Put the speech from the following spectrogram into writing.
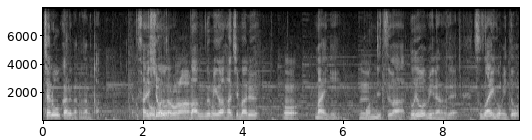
ちゃローカルなのなんか。最初番組が始まるうん。前に、うん本日は土曜日なので粗大ごみと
